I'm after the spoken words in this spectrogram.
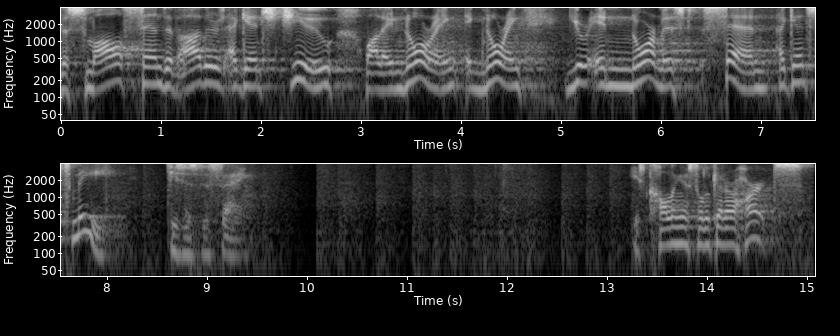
the small sins of others against you while ignoring, ignoring your enormous sin against me, Jesus is saying. He's calling us to look at our hearts.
